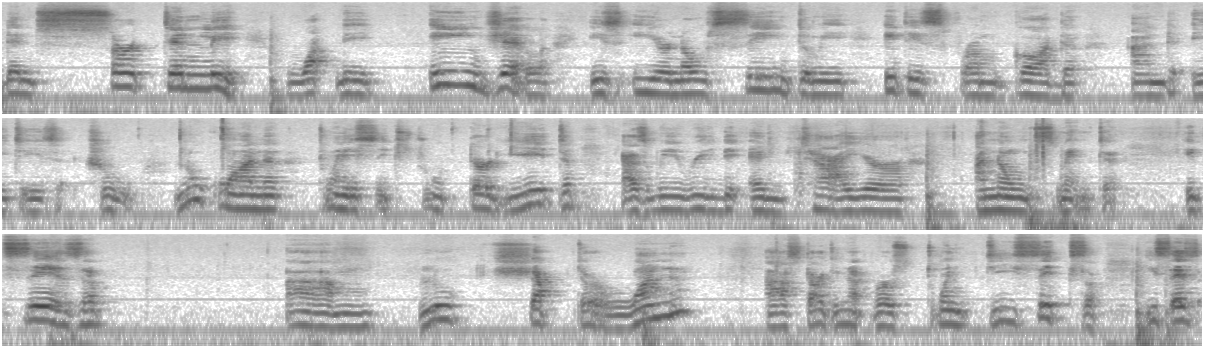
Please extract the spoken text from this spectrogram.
then certainly what the angel is here now saying to me, it is from God and it is true. Luke 1 26 through 38, as we read the entire announcement. It says, um, Luke chapter 1, uh, starting at verse 26, he says,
